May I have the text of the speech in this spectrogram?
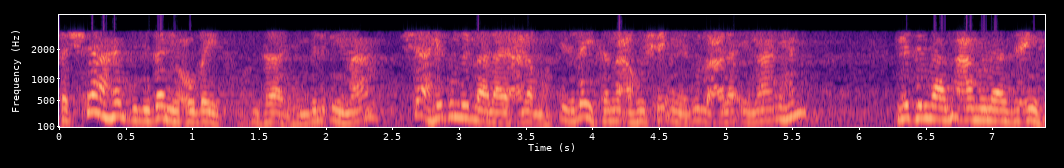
فالشاهد لبني عبيد وأمثالهم بالإيمان شاهد بما لا يعلمه. إذ ليس معه شيء يدل على إيمانهم مثل ما مع منازعيه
